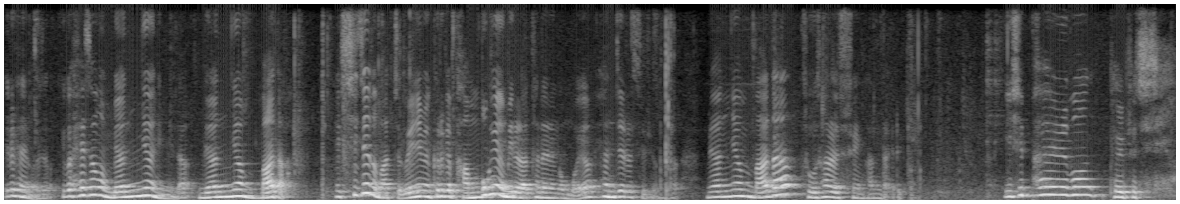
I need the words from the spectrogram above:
이렇게 되는 거죠. 이거 해석은 몇 년입니다. 몇 년마다. 시제도 맞죠. 왜냐면 그렇게 반복의 의미를 나타내는 건 뭐예요? 현재를 쓰죠. 몇 년마다 조사를 수행한다. 이렇게. 28번 별표 치세요.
